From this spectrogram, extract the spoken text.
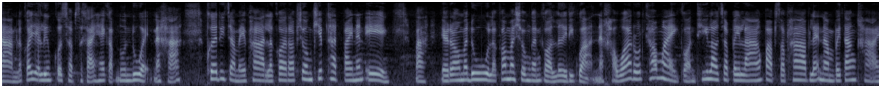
ตาม แล้วก็อย่าลืมกด subscribe ให้กับนุ่นด้วยนะคะ เพื่อที่จะไม่พลาดแล้วก็รับชมคลิปถัดไปนั่นเองป่ะเดี๋ยวเรามาดูแล้วก็มาชมกันก่อนเลยดีกว่านะคะ ว่ารถเข้าใหม่ก่อนที่เราจะไปล้างปรับสภาพ และนำไปตั้งขาย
